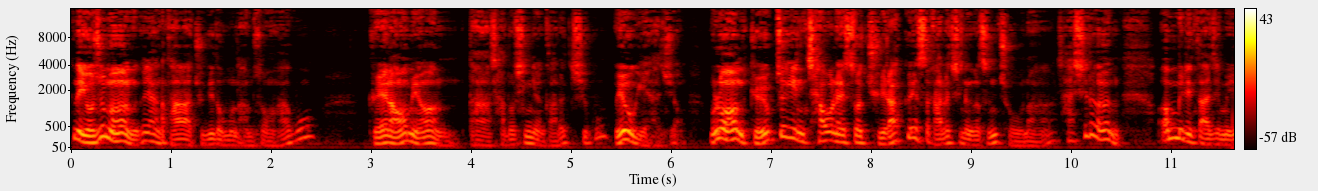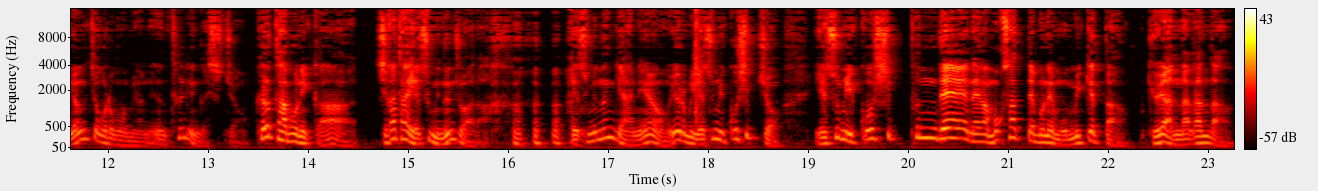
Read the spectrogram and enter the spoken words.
근데 요즘은 그냥 다 주기도문 암송하고 교회 나오면 다 사도신경 가르치고 외우게 하죠. 물론 교육적인 차원에서 주일학교에서 가르치는 것은 좋으나 사실은 엄밀히 따지면 영적으로 보면 이건 틀린 것이죠. 그렇다 보니까 제가 다 예수 믿는 줄 알아. 예수 믿는 게 아니에요. 여러분 예수 믿고 싶죠? 예수 믿고 싶은데 내가 목사 때문에 못 믿겠다. 교회 안 나간다.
